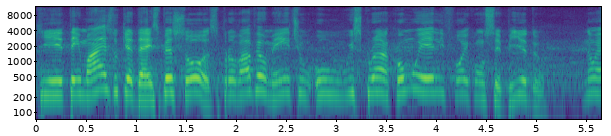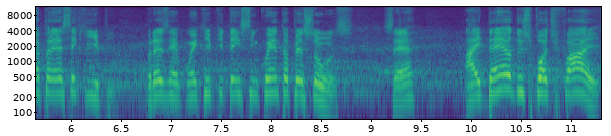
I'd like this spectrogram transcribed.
que tem mais do que 10 pessoas, provavelmente o, o Scrum, como ele foi concebido, não é para essa equipe. Por exemplo, uma equipe que tem 50 pessoas, certo? A ideia do Spotify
